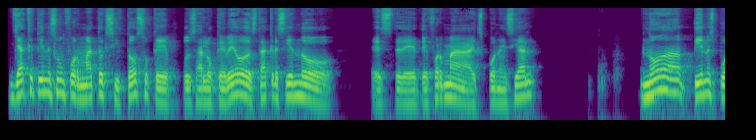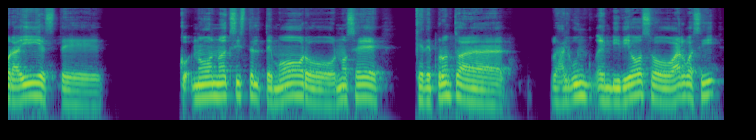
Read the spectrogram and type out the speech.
ya que tienes un formato exitoso que, pues a lo que veo, está creciendo este, de, forma exponencial, no tienes por ahí, este, no, no existe el temor o no sé, que de pronto algún envidioso o algo así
